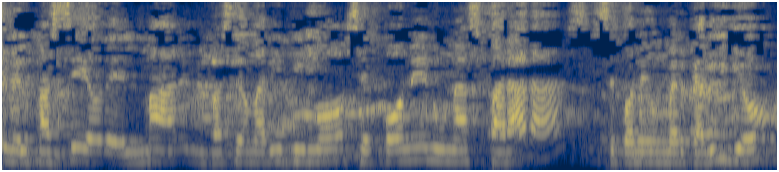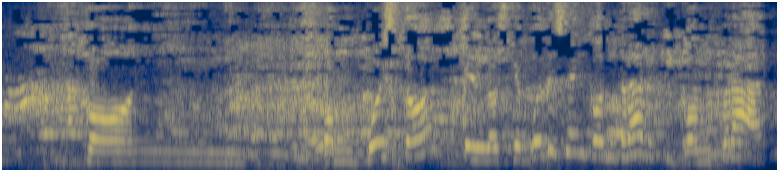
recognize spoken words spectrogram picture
en el Paseo del Mar, en el Paseo Marítimo, se ponen unas paradas, se pone un mercadillo con, con puestos en los que puedes encontrar y comprar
